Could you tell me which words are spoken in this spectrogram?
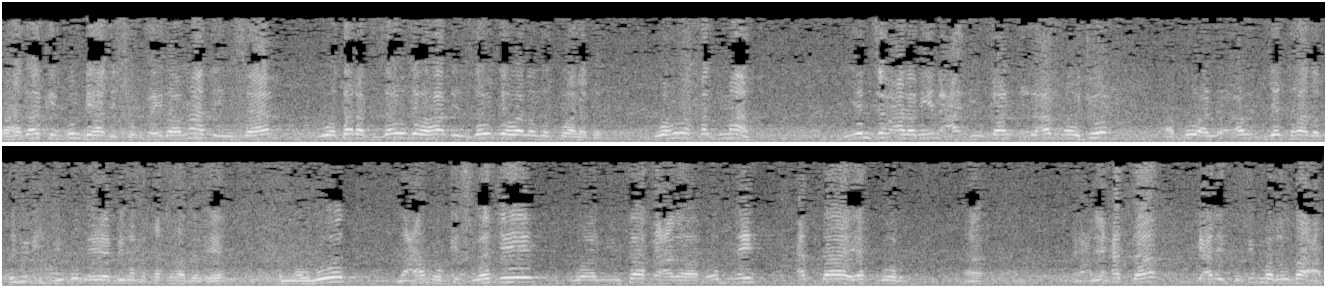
فهذاك يقوم بهذه الشغل فإذا مات إنسان وترك زوجة وهذه الزوجة ولدت ولدا وهو قد مات. يلزم على مين؟ إن كان الأب موجود. أبو جد هذا الطفل يقوم إيه؟ بنفقة هذا الإيه؟ المولود. نعم وكسوته. والانفاق على أمه حتى يكبر. يعني حتى يعني تتم الرضاعة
